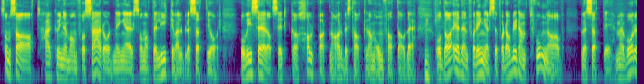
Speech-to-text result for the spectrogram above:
som sa at her kunne man få særordninger sånn at det likevel ble 70 år. Og vi ser at ca. halvparten av arbeidstakerne er omfattet av det. Og da er det en forringelse, for da blir de tvunget av ved 70. Med vår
